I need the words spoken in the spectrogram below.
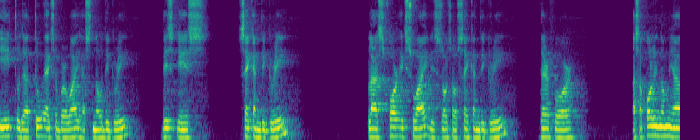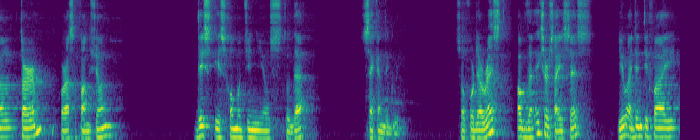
e to the 2x over y has no degree. This is second degree plus 4xy. This is also second degree. Therefore, as a polynomial term or as a function, this is homogeneous to the second degree. So for the rest of the exercises, you identify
